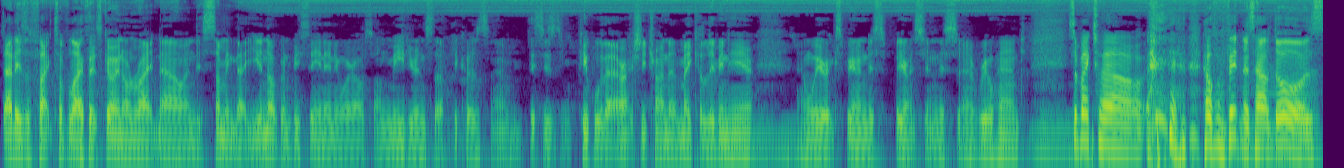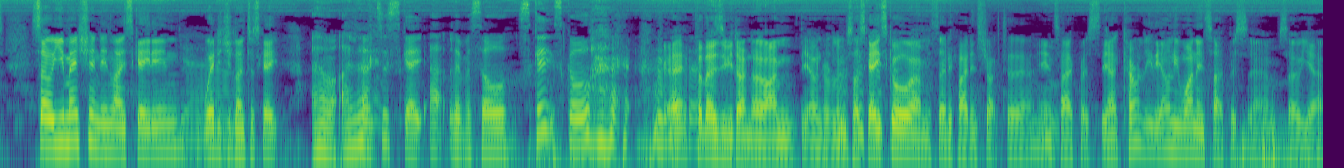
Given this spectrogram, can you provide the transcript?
that is a fact of life that's going on right now, and it's something that you're not going to be seeing anywhere else on media and stuff because um, this is people that are actually trying to make a living here, and we're experiencing this uh, real hand. So back to our health and fitness outdoors. So you mentioned inline skating. Yeah. Where did you learn to skate? Um, I learned to skate at Limassol skate school. For those of you who don't know, I'm the owner of Limassol Skate School. I'm a certified instructor in Cyprus. The, currently the only one in Cyprus. Um, so yeah,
